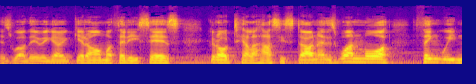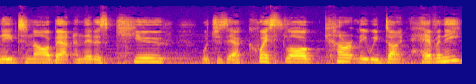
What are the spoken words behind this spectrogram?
as well. There we go. Get on with it, he says. Good old Tallahassee style. Now, there's one more thing we need to know about, and that is Q, which is our quest log. Currently, we don't have any,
